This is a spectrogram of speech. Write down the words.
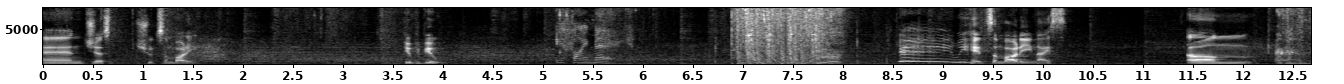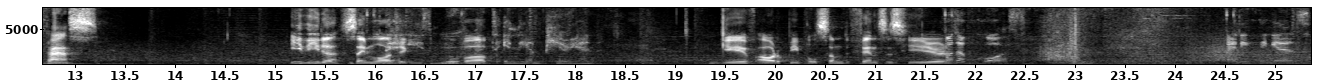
And just shoot somebody. Pew pew pew. If I may, Yay, we hit somebody, nice. Um, pass. Idira, same logic, There is move up, in the Empyrean. give our people some defenses here. But of course, anything is.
